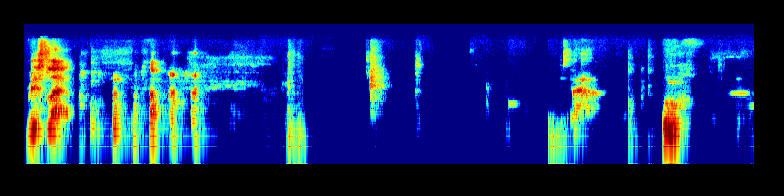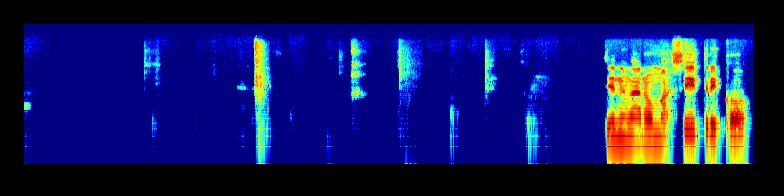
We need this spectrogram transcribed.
Bitch Slap. uh. tiene un aroma cítrico.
